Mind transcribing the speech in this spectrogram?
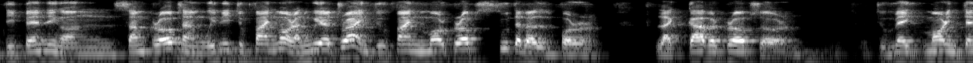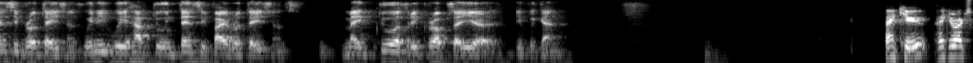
depending on some crops and we need to find more. And we are trying to find more crops suitable for like cover crops or to make more intensive rotations. We need, we have to intensify rotations, make two or three crops a year if we can. Thank you. Thank you very much.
